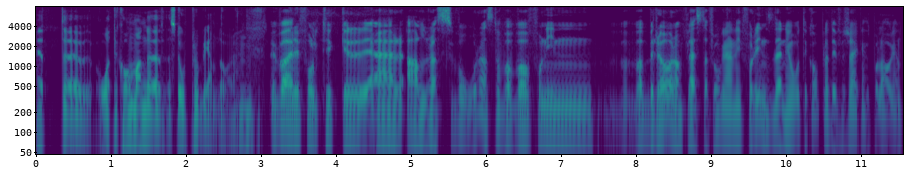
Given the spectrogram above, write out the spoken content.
ett äh, återkommande stort problem. Då. Mm. Vad är det folk tycker är allra svårast? Då? Vad, vad, får ni in, vad berör de flesta frågorna ni får in där ni återkopplar till försäkringsbolagen?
